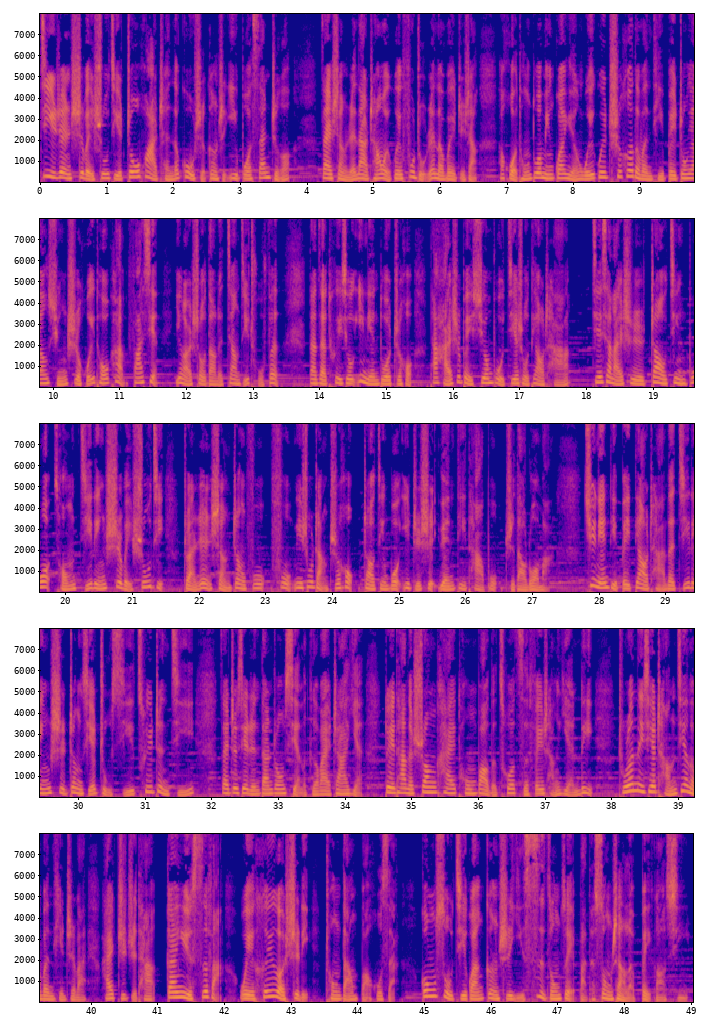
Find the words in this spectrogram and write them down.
继任市委书记周化臣的故事更是一波三折。在省人大常委会副主任的位置上，他伙同多名官员违规吃喝的问题被中央巡视回头看发现，因而受到了降级处分。但在退休一年多之后，他还是被宣布接受调查。接下来是赵静波从吉林市委书记转任省政府副秘书长之后，赵静波一直是原地踏步，直到落马。去年底被调查的吉林市政协主席崔振吉，在这些人当中显得格外扎眼，对他的双开通报的措辞非常严厉。除了那些常见的问题之外，还直指他干预司法，为黑恶势力充当保护伞。公诉机关更是以四宗罪把他送上了被告席。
